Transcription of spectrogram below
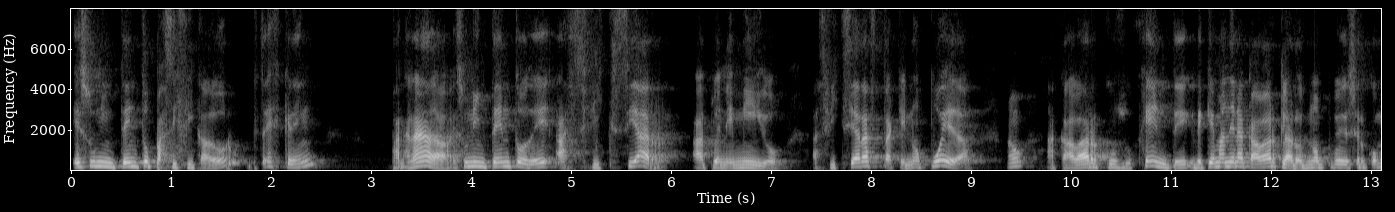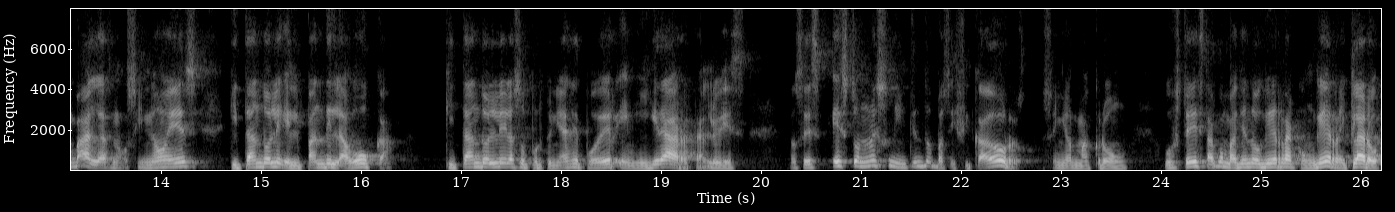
es un intento pacificador? ¿Ustedes creen? Para nada, es un intento de asfixiar a tu enemigo, asfixiar hasta que no pueda, ¿no? Acabar con su gente. ¿De qué manera acabar? Claro, no puede ser con balas, ¿no? Sino es quitándole el pan de la boca, quitándole las oportunidades de poder emigrar, tal vez. Entonces, esto no es un intento pacificador, señor Macron. Usted está combatiendo guerra con guerra, y claro,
